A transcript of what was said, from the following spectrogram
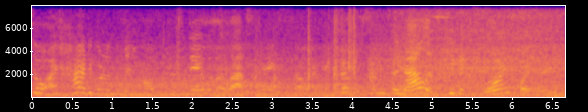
So I had to go to the mini mall because today was our last day. So I picked up some. So now let's keep exploring Portland.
